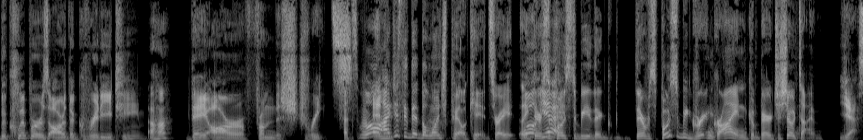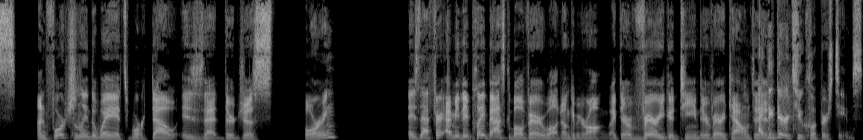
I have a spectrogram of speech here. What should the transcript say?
The Clippers are the gritty team. Uh huh. They are from the streets. That's well. And- I just think that the lunch pail kids, right? Like Well, they're yeah. supposed to be the they're supposed to be grit and grind compared to Showtime. yes. Unfortunately, the way it's worked out is that they're just boring. Is that fair? I mean, they play basketball very well. Don't get me wrong. Like they're a very good team. They're very talented. I think there are two Clippers teams.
